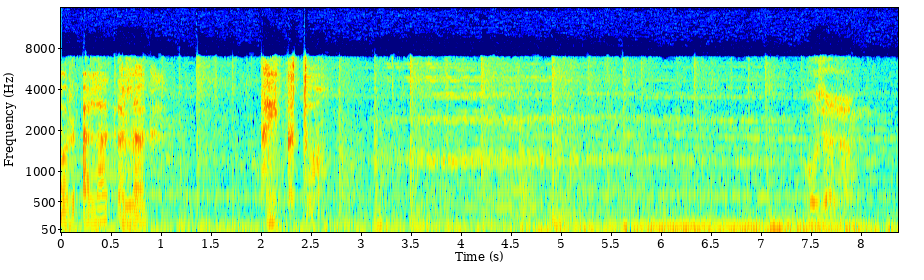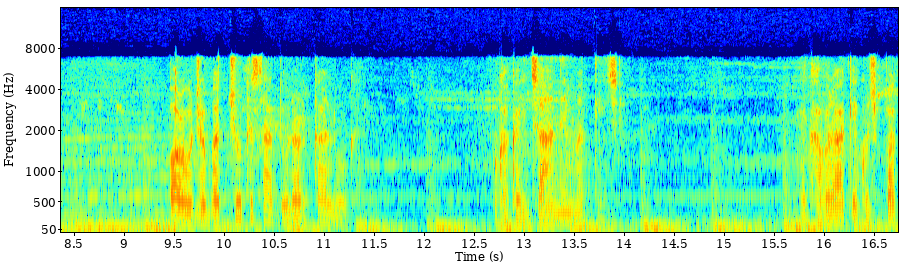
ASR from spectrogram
और अलग अलग फेंक दो। हो जाएगा। और वो जो बच्चों के साथ दो लड़का लोग हैं ओका कहीं जाने मत दीजिए। घबरा के कुछ पक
